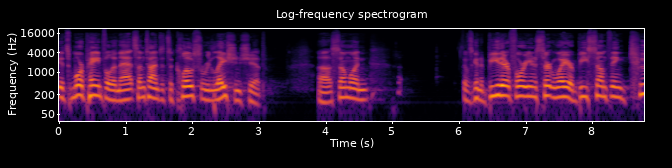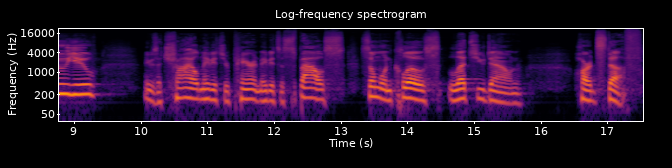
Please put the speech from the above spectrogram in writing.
it's more painful than that. Sometimes it's a close relationship. Uh, someone that was going to be there for you in a certain way or be something to you. Maybe it's a child, maybe it's your parent, maybe it's a spouse, someone close lets you down. Hard stuff.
